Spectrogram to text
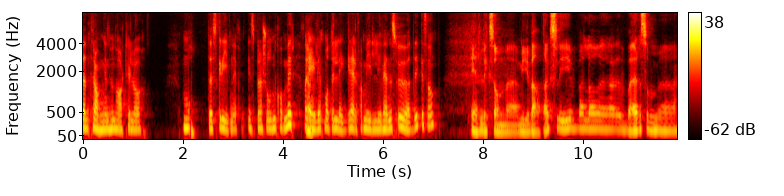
den trangen hun har til å måtte skrive når inspirasjonen kommer. For Ja. alien på en måte legger hele familielivet hennes øde. ikke sant? Er det liksom eh, mye hverdagsliv, eller eh, hva er det som eh,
